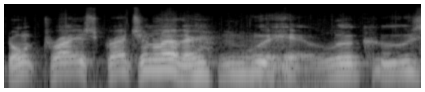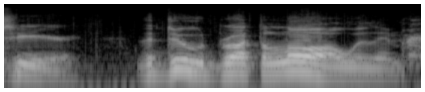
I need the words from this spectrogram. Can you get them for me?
Don't try scratching leather. Well, look who's here. The dude brought the law with him.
